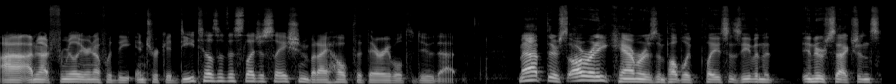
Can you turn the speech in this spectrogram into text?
Uh, I'm not familiar enough with the intricate details of this legislation, but I hope that they're able to do that. Matt, there's already cameras in public places, even at intersections,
